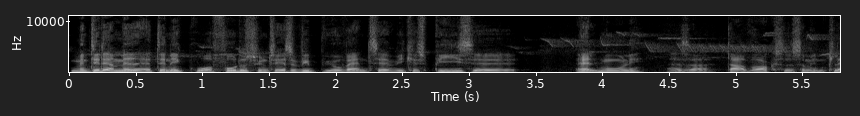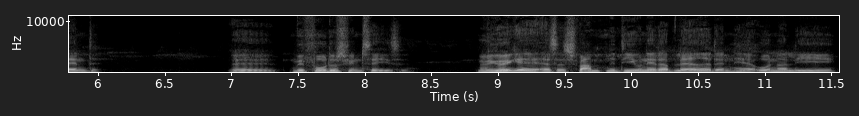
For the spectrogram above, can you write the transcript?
men det der med, at den ikke bruger fotosyntese, altså vi er jo vant til, at vi kan spise alt muligt, altså, der er vokset som en plante øh, med fotosyntese. Men vi kan jo ikke, altså svampene, de er jo netop lavet af den her underlige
